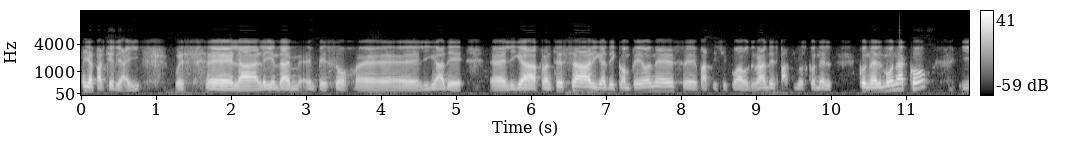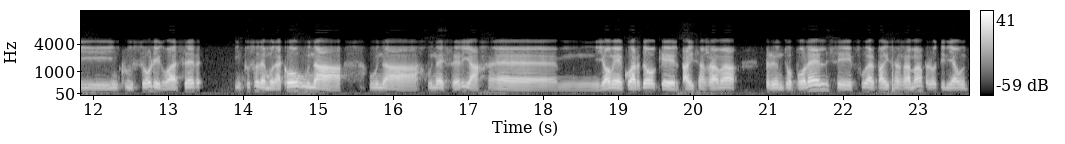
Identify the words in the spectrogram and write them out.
y a partir de ahí, pues eh, la leyenda em- empezó. Eh, Liga de eh, Liga francesa, Liga de Campeones, participó a grandes partidos con el con el Mónaco e incluso llegó a ser incluso de Mónaco una una una estrella. Eh, yo me acuerdo que el Paris Saint-Germain preguntó por él, se fue al Paris Saint-Germain, pero tenía un-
